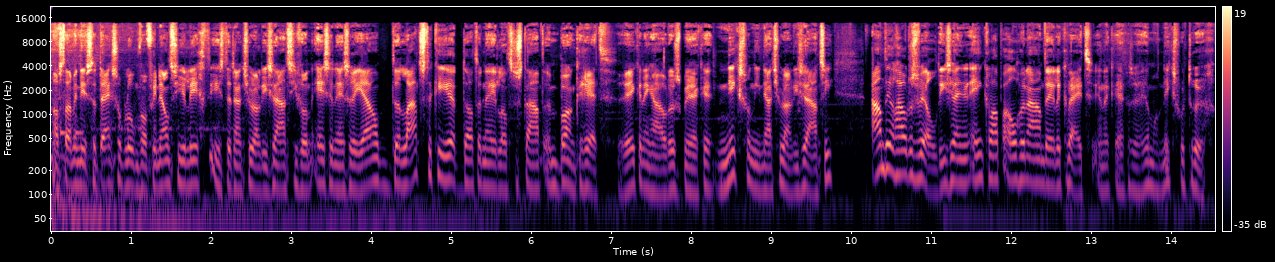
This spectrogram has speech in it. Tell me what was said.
Als daar minister Dijsselbloem van Financiën ligt... is de nationalisatie van SNS Reaal de laatste keer dat de Nederlandse staat een bank redt. Rekeninghouders merken niks van die nationalisatie. Aandeelhouders wel, die zijn in één klap al hun aandelen kwijt. En daar krijgen ze helemaal niks voor terug.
